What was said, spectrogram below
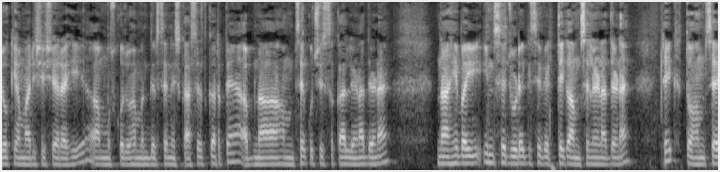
जो कि हमारी शिष्य रही है हम उसको जो है मंदिर से निष्कासित करते हैं अब ना हमसे कुछ इसका लेना देना है ना ही भाई इनसे जुड़े किसी व्यक्ति का हमसे लेना देना है ठीक तो हमसे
